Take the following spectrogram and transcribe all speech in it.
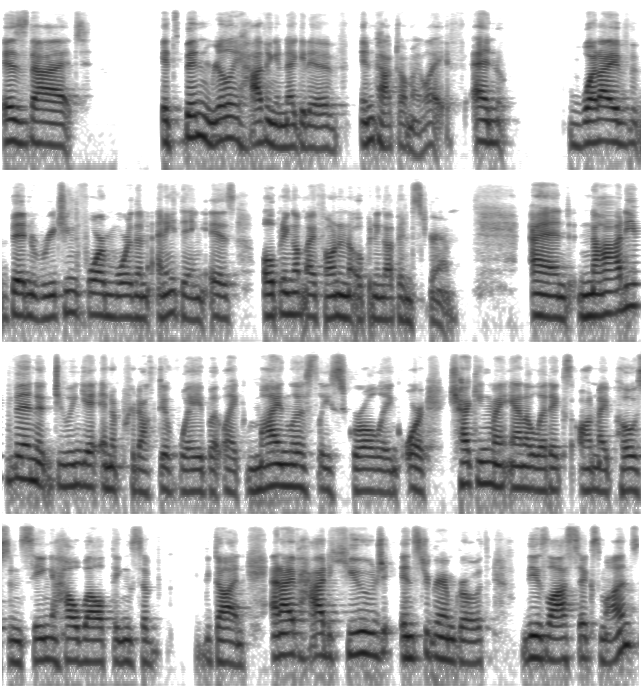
is that it's been really having a negative impact on my life. And what I've been reaching for more than anything is opening up my phone and opening up Instagram and not even doing it in a productive way, but like mindlessly scrolling or checking my analytics on my posts and seeing how well things have done. And I've had huge Instagram growth these last six months,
